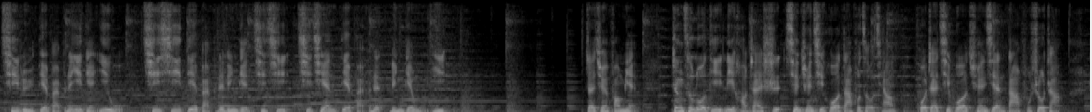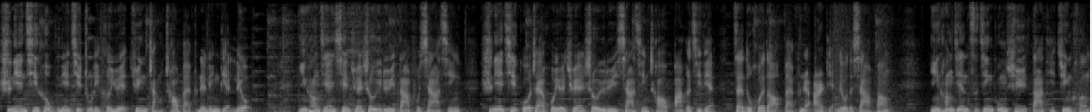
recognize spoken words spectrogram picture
七铝跌百分之一点一五，七锡跌百分之零点七七，七铅跌百分之零点五一。债券方面，政策落地利好债市，现券期货大幅走强，国债期货全线大幅收涨。十年期和五年期主力合约均涨超百分之零点六。银行间现券收益率大幅下行，十年期国债活跃券收益率下行超八个基点，再度回到百分之二点六的下方。银行间资金供需大体均衡，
